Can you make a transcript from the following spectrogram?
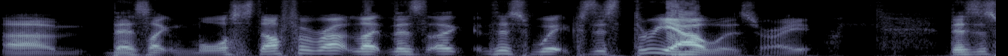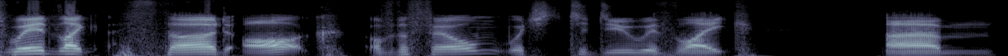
Um, there's like more stuff around. Like there's like this weird because three hours, right? There's this weird like third arc of the film, which is to do with like um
